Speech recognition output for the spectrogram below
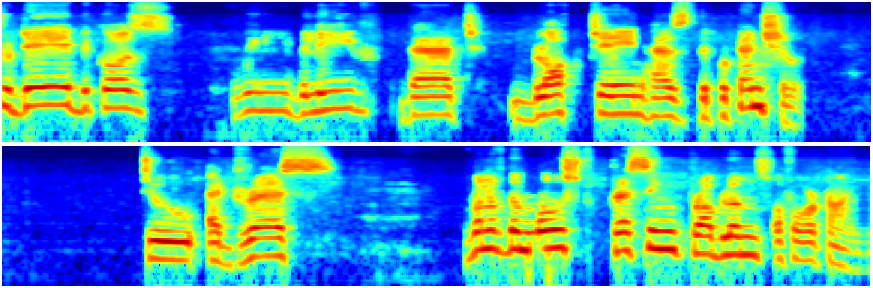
today because we believe that blockchain has the potential to address one of the most pressing problems of our time,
